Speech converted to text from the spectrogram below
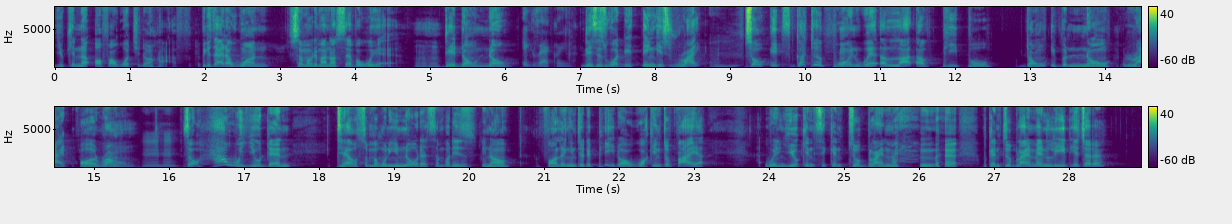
you cannot offer what you don't have. Because either one, some of them are not self aware. Mm-hmm. They don't know Exactly. this is what they think is right. Mm-hmm. So it's got to a point where a lot of people don't even know right or wrong. Mm-hmm. So how will you then tell someone when you know that somebody's, you know, falling into the pit or walking to fire? When you can see, can two blind men, can two blind men lead each other?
